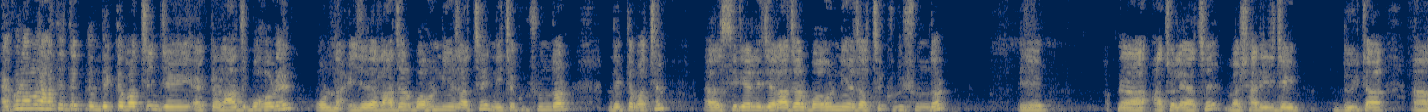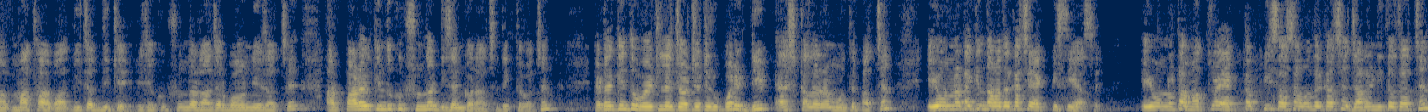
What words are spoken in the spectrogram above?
এখন আমার হাতে দেখ- দেখতে পাচ্ছেন যে একটা রাজবহরের ওড়না। এই যে রাজার বহন নিয়ে যাচ্ছে, নিচে খুব সুন্দর দেখতে পাচ্ছেন। সিরিয়ালে যে রাজার বহন নিয়ে যাচ্ছে, খুবই সুন্দর। এই যে আপনার আঁচলে আছে বা শাড়ির যেই দুইটা মাথা বা দুইটার দিকে, এই যে খুব সুন্দর রাজার বহন নিয়ে যাচ্ছে। আর পাড়েও কিন্তু খুব সুন্দর ডিজাইন করা আছে, দেখতে পাচ্ছেন। এটা কিন্তু ওয়েটলেস জর্জেটের উপরে ডিপ অ্যাশ কালারের মধ্যে পাচ্ছেন। এই ওড়নাটা কিন্তু আমাদের কাছে এক পিসি আছে। এই ওড়নাটা মাত্র একটা পিস আছে আমাদের কাছে, যারা নিতে চাচ্ছেন,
